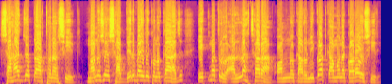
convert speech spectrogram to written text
সাহায্য প্রার্থনার শির্ক। মানুষের সাধ্যের বাইরে কোনো কাজ একমাত্র আল্লাহ ছাড়া অন্য কারও নিকট কামনা করাও শির্ক।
